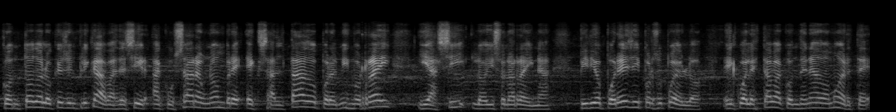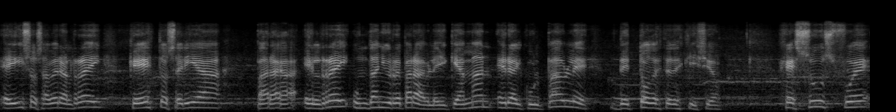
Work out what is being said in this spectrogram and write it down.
con todo lo que ello implicaba, es decir, acusar a un hombre exaltado por el mismo rey, y así lo hizo la reina. Pidió por ella y por su pueblo, el cual estaba condenado a muerte, e hizo saber al rey que esto sería para el rey un daño irreparable y que Amán era el culpable de todo este desquicio. Jesús fue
